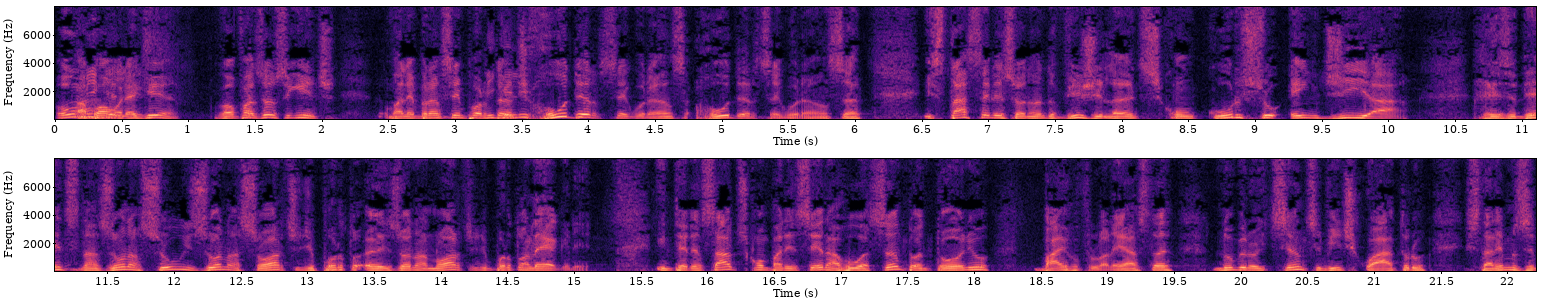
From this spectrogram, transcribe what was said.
Ou tá bom, olha aqui. Vamos fazer o seguinte, uma lembrança importante. Ruder Segurança, Ruder Segurança está selecionando vigilantes com curso em dia. Residentes na Zona Sul e Zona, Sorte de Porto, eh, Zona Norte de Porto Alegre. Interessados comparecer à Rua Santo Antônio, bairro Floresta, número 824. Estaremos eh,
